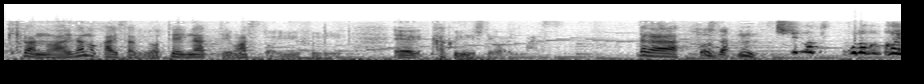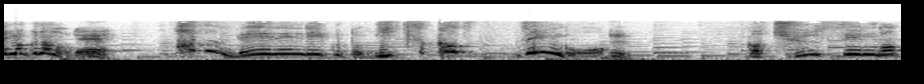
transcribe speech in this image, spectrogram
期間の間の開催の予定になっていますというふうに、えー確認しております。だから、そうですね、うん7月9日開幕なので、多分例年でいくと5日前後うんが抽選だっ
